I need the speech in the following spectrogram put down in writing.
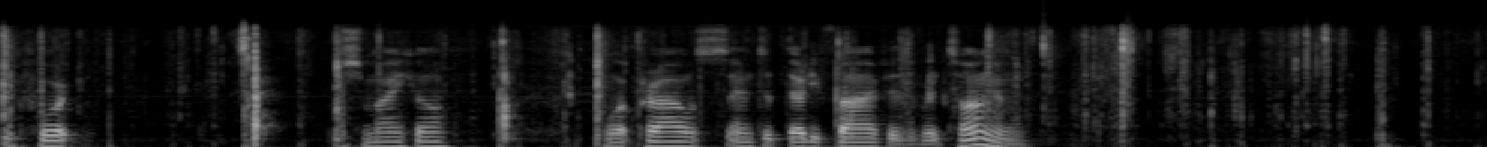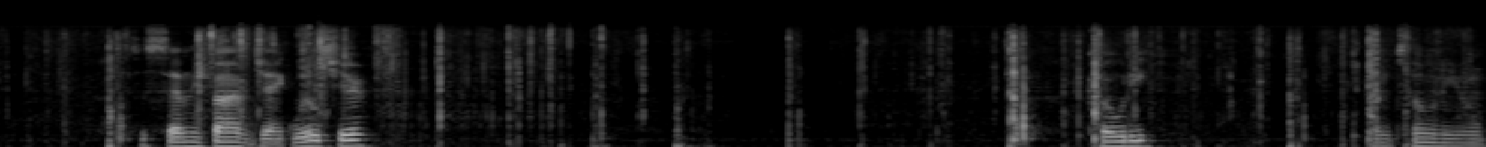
Pickford, Schmeichel, Ward Prowse, and to 35 is Vertonghen. To 75, Jack Wilshere. Coady, Antonio.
